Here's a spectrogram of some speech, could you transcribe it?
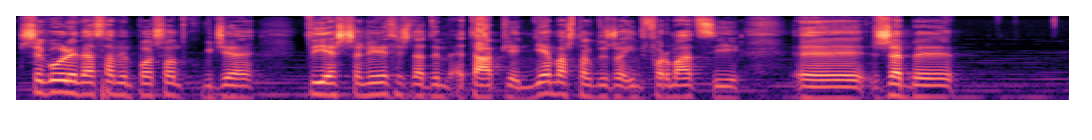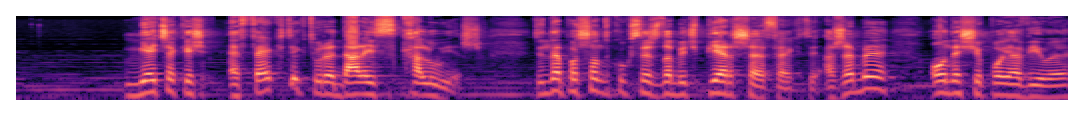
Szczególnie na samym początku, gdzie ty jeszcze nie jesteś na tym etapie, nie masz tak dużo informacji, yy, żeby mieć jakieś efekty, które dalej skalujesz. Ty na początku chcesz zdobyć pierwsze efekty, a żeby one się pojawiły,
